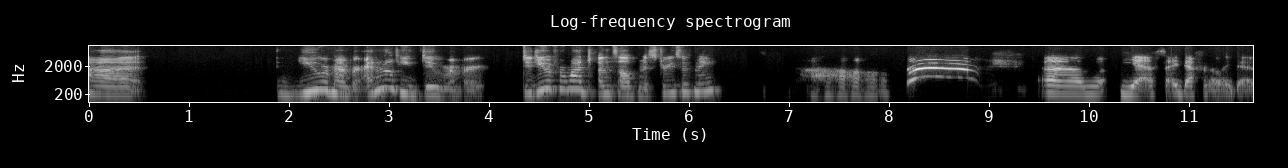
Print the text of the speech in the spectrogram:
uh you remember, I don't know if you do remember. Did you ever watch Unsolved Mysteries with me? Oh, um. Yes, I definitely did.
